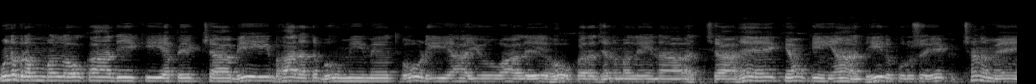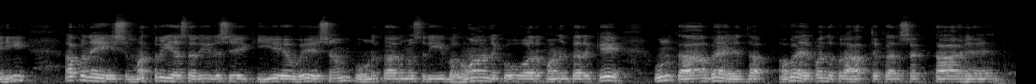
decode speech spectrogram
उन ब्रह्मलोकादि की अपेक्षा भी भारत भूमि में थोड़ी आयु वाले होकर जन्म लेना अच्छा है, क्योंकि यहाँ धीर पुरुष एक क्षण में ही अपने इस मत्रिय शरीर से किए हुए संपूर्ण कर्म श्री भगवान को अर्पण करके उनका अभय अभय पद प्राप्त कर सकता है।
